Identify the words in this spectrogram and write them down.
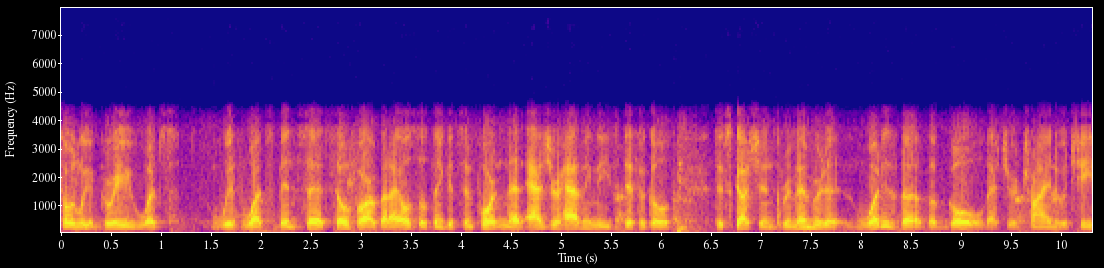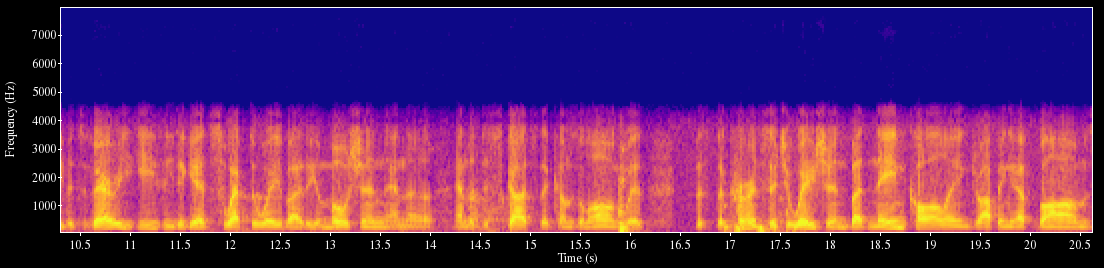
totally agree what's with what's been said so far, but I also think it's important that as you're having these difficult discussions, remember to what is the the goal that you're trying to achieve. It's very easy to get swept away by the emotion and the and the disgust that comes along with the, the current situation. But name calling, dropping f bombs,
